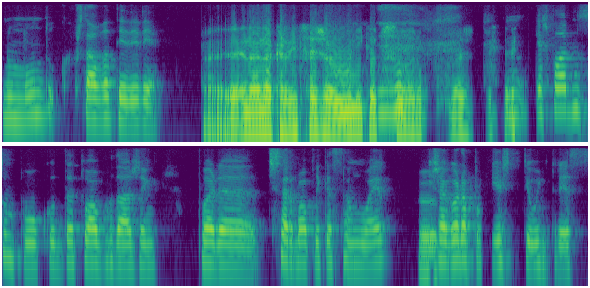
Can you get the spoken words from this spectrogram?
no mundo que gostava de TDD. Eu não, não acredito que seja a única pessoa. mas... Queres falar-nos um pouco da tua abordagem para testar uma aplicação web uh... e já agora porque este teu interesse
